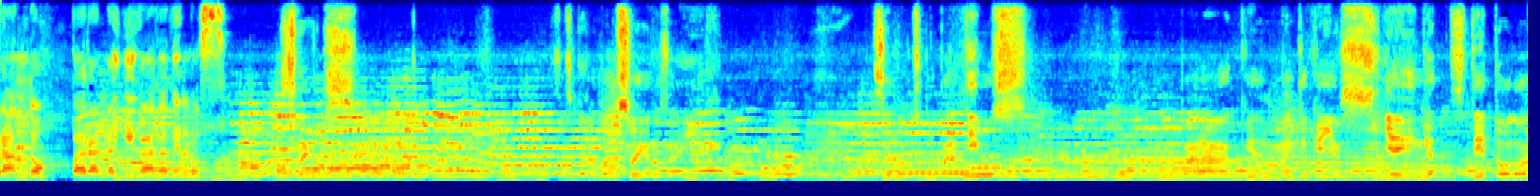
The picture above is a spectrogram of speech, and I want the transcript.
Preparando para la llegada de los suegros. Esperando a los suegros ahí, eh, haciendo los preparativos para que el momento que ellos lleguen ya esté todo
